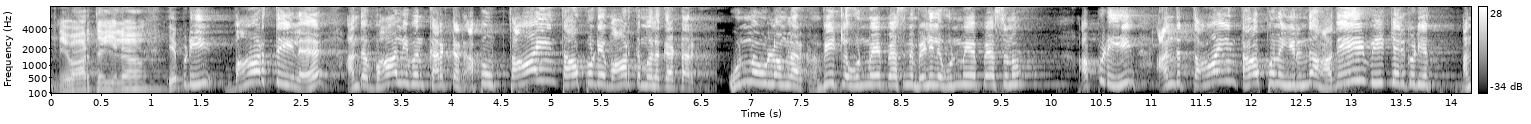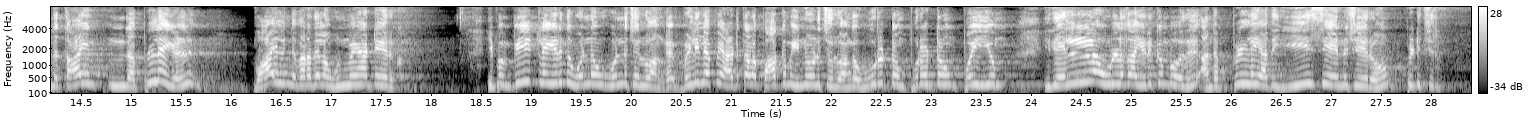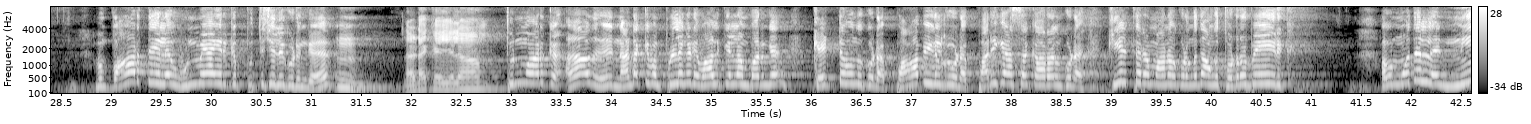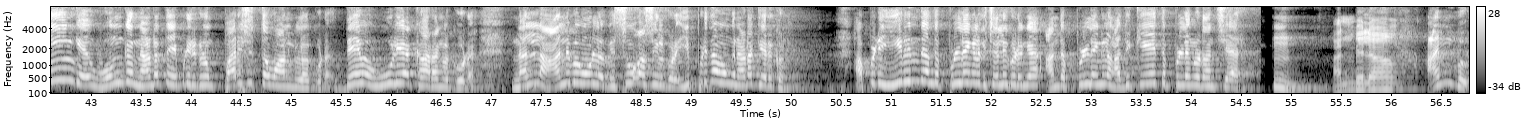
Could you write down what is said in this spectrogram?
நீ வார்த்தையிலும் எப்படி? வார்த்தையில அந்த வாலிபன் கரெக்டா அப்போ தாயின் தாப்பனுடைய வார்த்தை முதல்ல கரெக்டா இருக்கு உண்மை உள்ளவங்களா இருக்கணும். வீட்டில் உண்மையை பேசணும் வெளியில உண்மையை பேசணும். அப்படி அந்த தாயின் தாப்பனம் இருந்து அதே வீட்டில் இருக்கக்கூடிய அந்த தாயின் இந்த பிள்ளைகள் வாயிலிருந்து வரதெல்லாம் உண்மையாட்டே இருக்கும். இப்போ வீட்டில் இருந்து ஒன்று ஒன்று சொல்லுவாங்க. வெளியில் போய் அடுத்தால பார்க்கும்போது இன்னொன்று சொல்லுவாங்க. உருட்டும் புரட்டும் பொய்யும் இது எல்லாம் உள்ளதாக இருக்கும்போது அந்த பிள்ளை அது ஈஸியாக என்ன செய்கிறோம் பிடிச்சிரும். இப்போ வார்த்தையில் உண்மையாக இருக்க புத்தி சொல்லி கொடுங்க. ம். நடக்கையிலும் துன்மார்க்க அதாவது நடக்கும் பிள்ளைங்களுடைய வாழ்க்கையெல்லாம் பாருங்க. கெட்டவங்க கூட பாவிகள் கூட பரிகாசக்காரங்க கூட கீழ்த்தரமானவங்க கூட தான் அவங்க தொடர்பே இருக்கு. அப்போ முதல்ல நீங்க உங்க நடத்தை எப்படி இருக்கணும்? பரிசுத்தவான்களை கூட தேவ ஊழியக்காரங்க கூட நல்ல அனுபவம் உள்ள விசுவாசிகள் கூட இப்படி தான் உங்க நடக்க இருக்கணும். அப்படி இருந்து அந்த பிள்ளைங்களுக்கு சொல்லிக் கொடுங்க. அந்த பிள்ளைங்களும் அதுக்கேற்ற பிள்ளைங்களோட தான் சேரும். ம். அன்பிலும். அன்பு.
